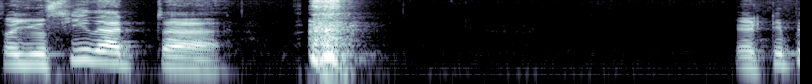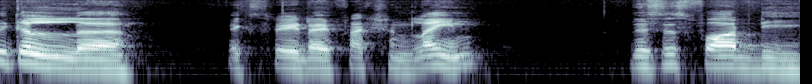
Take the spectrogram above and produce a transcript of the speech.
So, you see that uh, a typical uh, X-ray diffraction line, this is for the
